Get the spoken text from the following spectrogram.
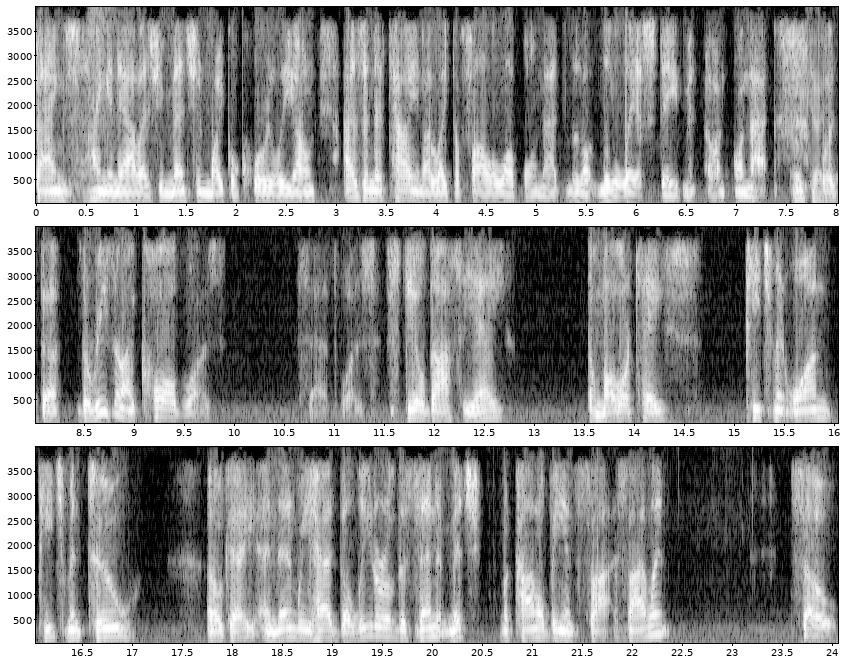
fangs hanging out, as you mentioned, Michael Corleone. As an Italian, I like to follow up on that little little last statement on, on that. Okay. But uh, the reason I called was, Seth, was Steele dossier, the Mueller case, impeachment one, impeachment two, okay, and then we had the leader of the Senate, Mitch McConnell, being si- silent. So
